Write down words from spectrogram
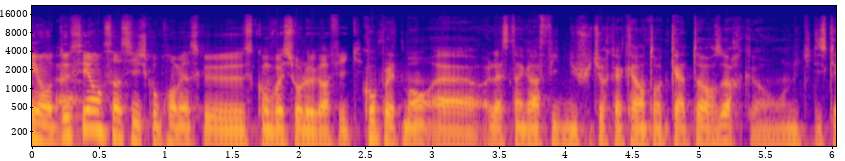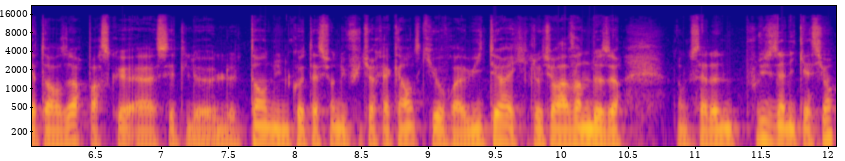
Et en deux euh, séances, hein, si je comprends bien ce qu'on ce qu'on voit sur le graphique. Complètement. Euh, là, c'est un graphique du futur CAC 40 en 14 heures. On utilise 14 heures parce que c'est le, temps d'une cotation du futur CAC 40 qui ouvre à 8 heures et qui clôture à 22 heures. Donc ça donne plus d'indications.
